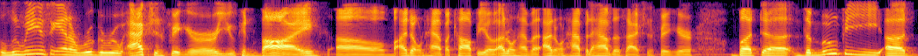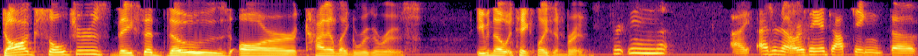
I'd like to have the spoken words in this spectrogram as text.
Louisiana Rougarou action figure you can buy. Um, I don't have a copy of. I don't have a. I don't happen to have this action figure. But uh, the movie uh, Dog Soldiers, they said those are kind of like Rougarous, even though it takes place in Britain. Britain, I I don't know. Are they adopting the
